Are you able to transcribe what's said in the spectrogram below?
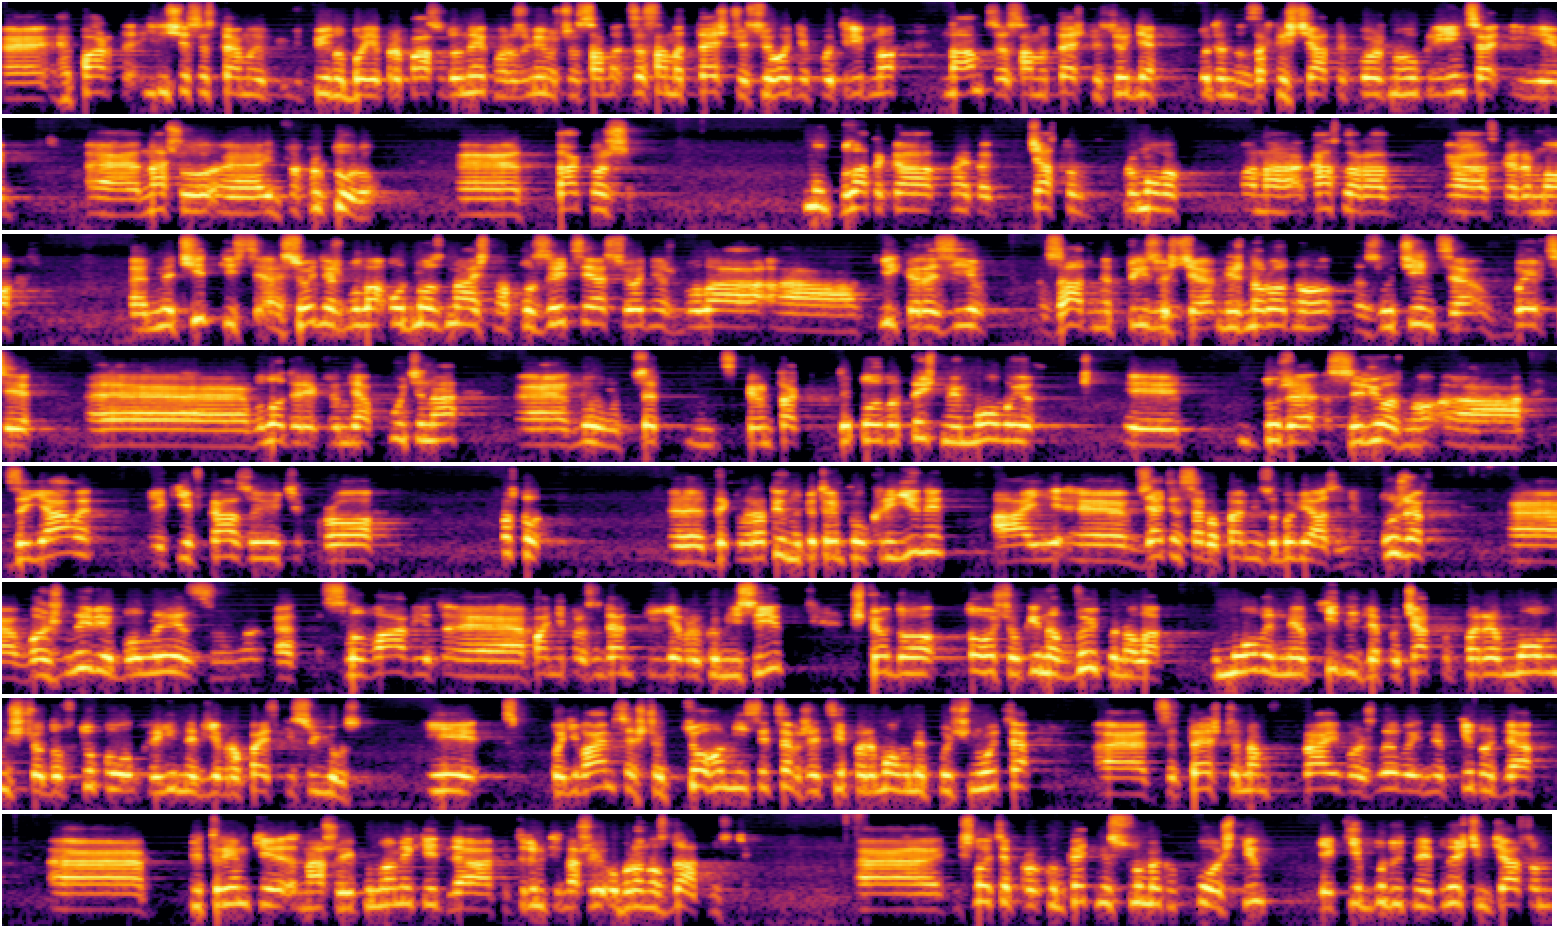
Е, Гепард, інші системи відповідно боєприпасу до них. Ми розуміємо, що саме це саме те, що сьогодні потрібно нам. Це саме те, що сьогодні буде захищати кожного українця і е, нашу е, інфраструктуру. Е, також ну була така, знаєте, часто в промовах пана канцлера, скажімо, нечіткість. Сьогодні ж була однозначна позиція. Сьогодні ж була кілька разів згадане прізвище міжнародного злочинця, вбивці е, володаря Кремля Путіна. Е, ну це скажімо так дипломатичною мовою е, дуже серйозно а, заяви, які вказують про просто е, декларативну підтримку України, а й е, взяти на себе певні зобов'язання. Дуже е, важливі були е, слова від е, пані президентки Єврокомісії щодо того, що Україна виконала умови необхідні для початку перемовин щодо вступу України в Європейський Союз. І сподіваємося, що цього місяця вже ці перемовини почнуться. Е, Це те, що нам вкрай важливо і необхідно для е, підтримки нашої економіки, для підтримки нашої обороноздатності. Е, Йшлося про конкретні суми коштів, які будуть найближчим часом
